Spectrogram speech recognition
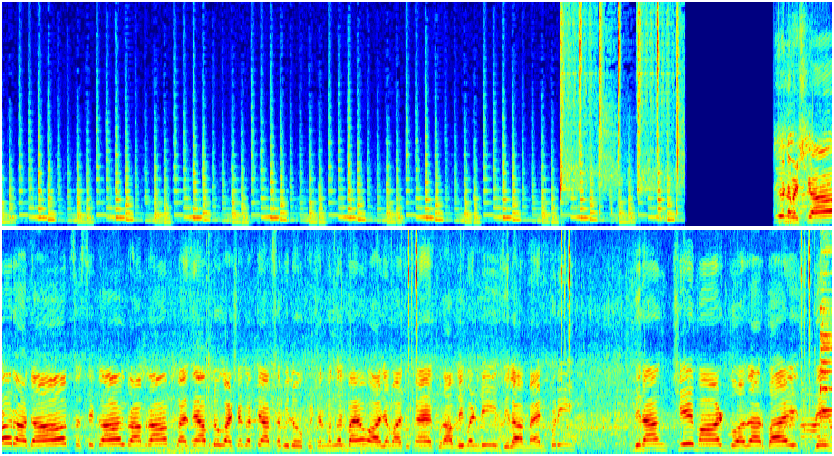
नमस्कार, आदाब, सत श्रीकाल, राम राम। कैसे हैं आप लोग? आशा करते हैं आप सभी लोग कुशल मंगल में हो। आज हम आ चुके हैं कुरावली मंडी, ज़िला मैनपुरी। दिनांक 6 मार्च 2022 दिन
